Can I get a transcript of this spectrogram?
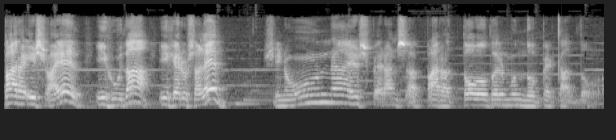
para Israel y Judá y Jerusalén, sino una esperanza para todo el mundo pecador.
